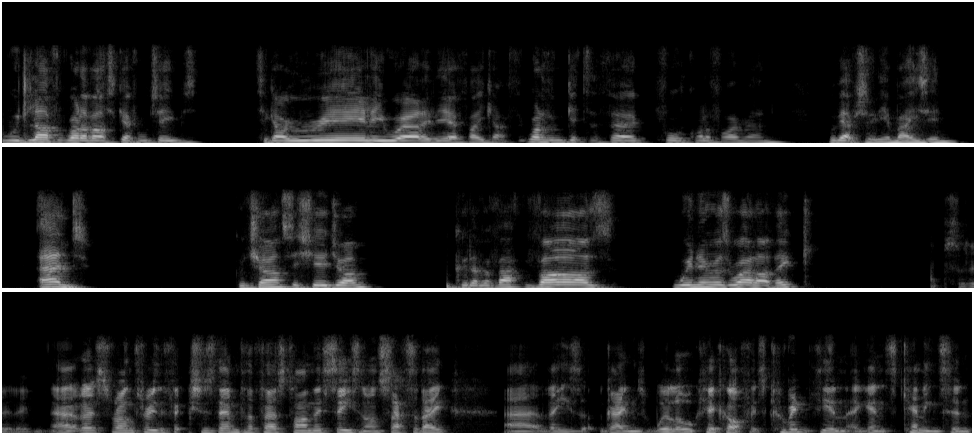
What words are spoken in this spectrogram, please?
we'd love one of our SCEFL teams to go really well in the FA Cup. If One of them get to the third, fourth qualifying round would be absolutely amazing. And good chance this year, John. We could have a Vase winner as well, I think. Absolutely. Uh, let's run through the fixtures then for the first time this season. On Saturday, uh, these games will all kick off. It's Corinthian against Kennington,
